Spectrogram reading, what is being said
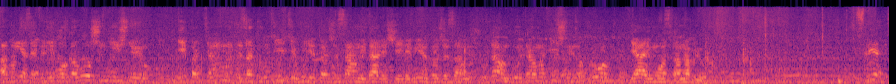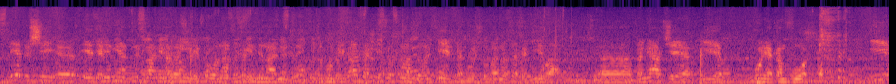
обрезать для него калошу нижнюю, и подтянуть, и закрутить, и будет тот же самый давящий элемент, тот же самый жгут. Да, он будет травматичный, но кровь я ему остановлю. Сле- Следующий э, элемент, мы с вами говорили про назофаринбинальную трубку, лубрикатор есть, вот смазывать гель такой, чтобы она заходила э, помягче и более комфортно. И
